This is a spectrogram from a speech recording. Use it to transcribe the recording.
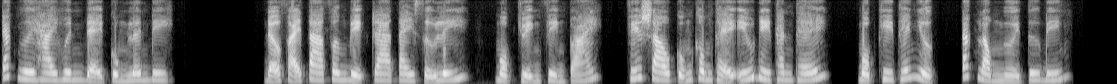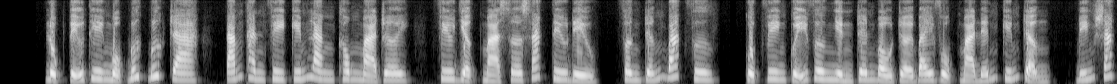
các ngươi hai huynh đệ cùng lên đi. Đỡ phải ta phân biệt ra tay xử lý, một chuyện phiền toái, phía sau cũng không thể yếu đi thanh thế, một khi thế nhược, tắt lòng người tư biến. Lục Tiểu Thiên một bước bước ra, tám thanh phi kiếm lăng không mà rơi, phiêu giật mà sơ sát tiêu điều, phân trấn bát phương. Cuộc viên quỷ vương nhìn trên bầu trời bay vụt mà đến kiếm trận, biến sắc,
